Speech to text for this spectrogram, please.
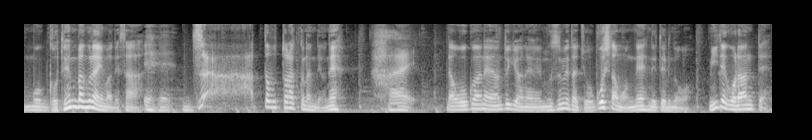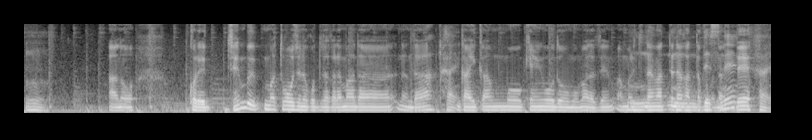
もう御殿場ぐらいまでさええ。ザーッとトラックなんだよね。はい、だ僕はねあの時はね娘たちを起こしたもんね寝てるのを。見てごらんって。うん、あのこれ全部、まあ、当時のことだからまだなんだ、はい。外観も圏央道もまだ全あんまりつながってなかったことなんで,、うん。ですね。はい。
